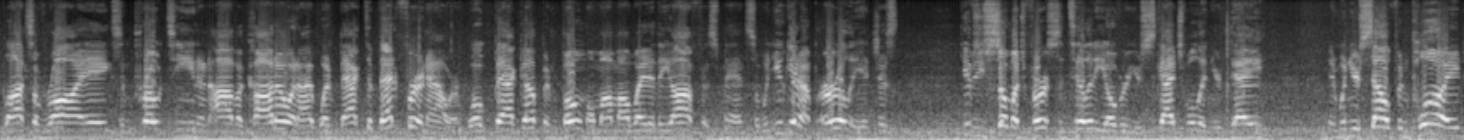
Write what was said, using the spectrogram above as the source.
lots of raw eggs and protein and avocado, and I went back to bed for an hour. Woke back up, and boom, I'm on my way to the office, man. So when you get up early, it just gives you so much versatility over your schedule and your day. And when you're self employed,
